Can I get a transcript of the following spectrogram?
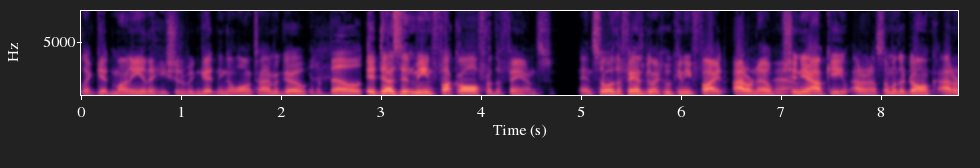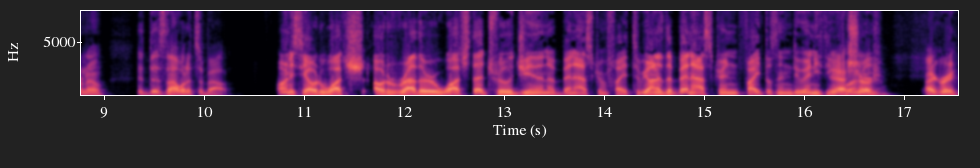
like get money that he should have been getting a long time ago. Get a belt. It doesn't mean fuck all for the fans. And so the fans be like, who can he fight? I don't know. Yeah. Shinya Aoki? I don't know. Some other donk? I don't know. It, that's not what it's about. Honestly, I would watch. I would rather watch that trilogy than a Ben Askren fight. To be honest, the Ben Askren fight doesn't do anything. Yeah, for sure. me. I agree.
